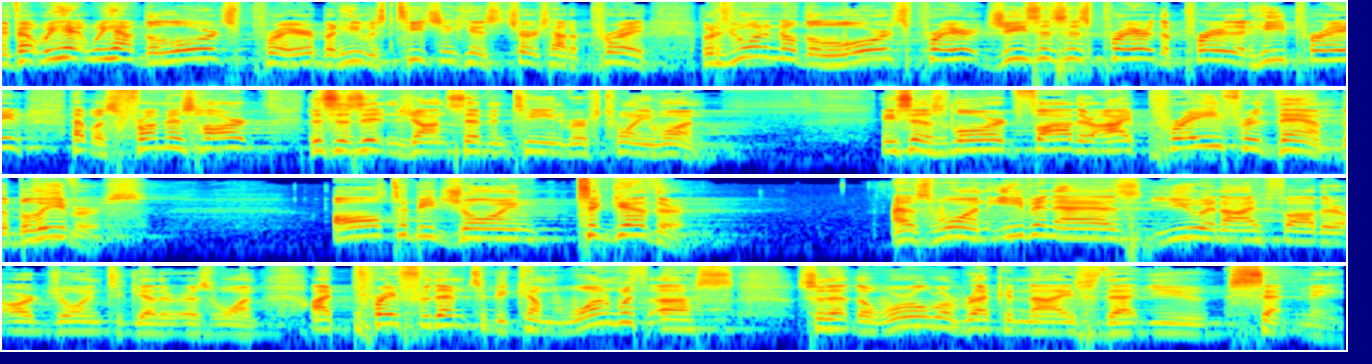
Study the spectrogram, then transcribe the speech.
In fact, we have, we have the Lord's Prayer, but he was teaching his church how to pray. But if you want to know the Lord's Prayer, Jesus' prayer, the prayer that he prayed that was from his heart, this is it in John 17, verse 21. He says, Lord, Father, I pray for them, the believers, all to be joined together as one, even as you and I, Father, are joined together as one. I pray for them to become one with us so that the world will recognize that you sent me.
